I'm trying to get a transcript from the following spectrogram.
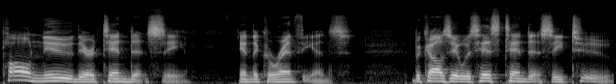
Paul knew their tendency in the Corinthians because it was his tendency too.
